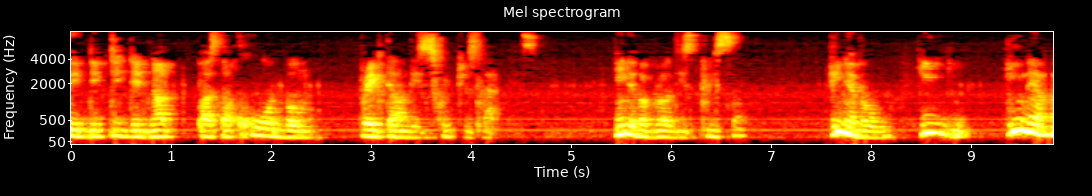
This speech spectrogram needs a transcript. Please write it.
they did, did, did not Pastor Hoodbom break down these scriptures like this? He never brought these precepts. He never he he never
